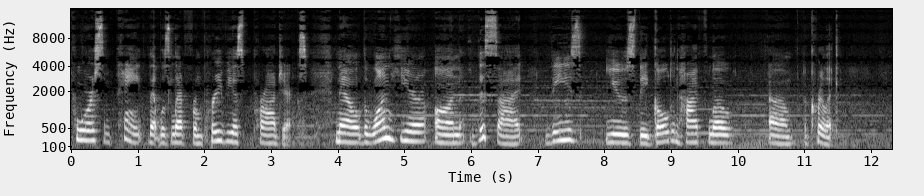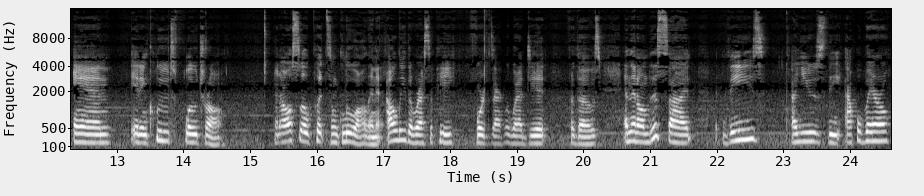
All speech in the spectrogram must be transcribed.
pour some paint that was left from previous projects. Now the one here on this side, these use the Golden High Flow um, acrylic and it includes Floetrol and also put some glue all in it. I'll leave the recipe for exactly what I did for those. And then on this side, these I use the apple barrel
